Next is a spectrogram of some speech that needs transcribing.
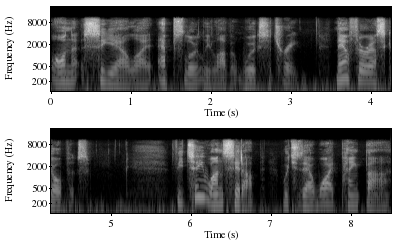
on CL I absolutely love it works a treat now for our scalpers. The t1 setup which is our white paint bar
